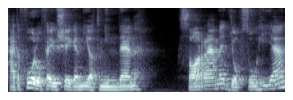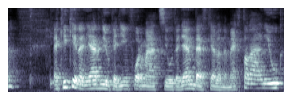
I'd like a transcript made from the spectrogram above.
hát a forró fejűsége miatt minden szarrá megy, jobb szó hiány, ki kéne nyerniük egy információt, egy embert kellene megtalálniuk,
